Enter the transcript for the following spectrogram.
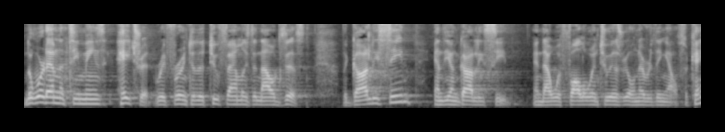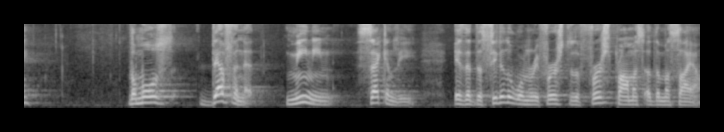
The word enmity means hatred, referring to the two families that now exist the godly seed and the ungodly seed. And that would follow into Israel and everything else, okay? The most definite meaning, secondly, is that the seed of the woman refers to the first promise of the Messiah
